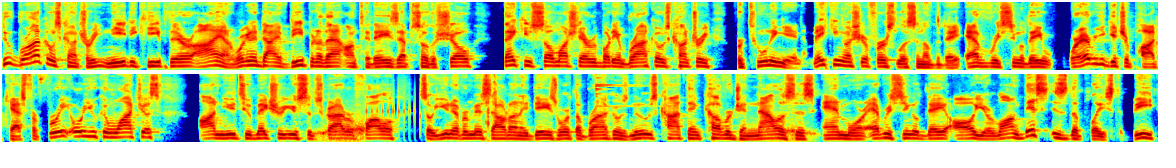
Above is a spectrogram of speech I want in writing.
do Broncos country need to keep their eye on? We're going to dive deep into that on today's episode of the show. Thank you so much to everybody in Broncos country for tuning in, making us your first listen of the day every single day, wherever you get your podcast for free, or you can watch us on YouTube. Make sure you subscribe or follow so you never miss out on a day's worth of Broncos news, content, coverage, analysis, and more every single day, all year long. This is the place to be.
